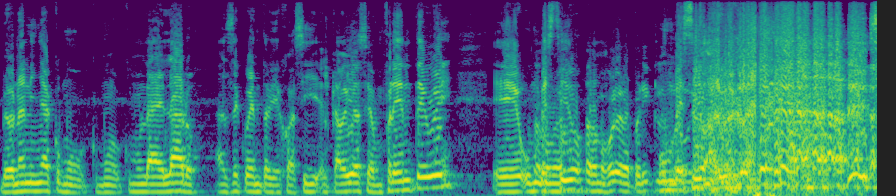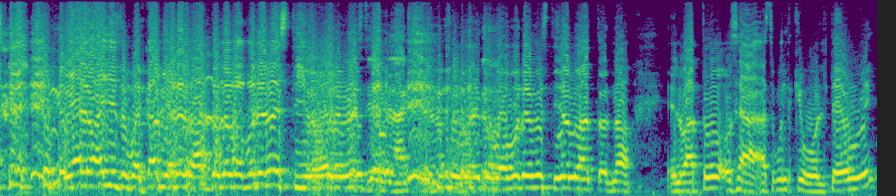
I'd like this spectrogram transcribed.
veo una niña como, como, como la del aro, haz de cuenta, viejo, así, el cabello hacia enfrente, güey, eh, un A vestido... mejor- A lo mejor era Pericles. Un ¿no, vestido. güey? Fui al baño y se fue a cambiar el vato. No me va a poner vestido. güey. Vestido blanco, fue a poner vestido el vato. No. El vato, o sea, hazte cuenta que volteo, güey.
